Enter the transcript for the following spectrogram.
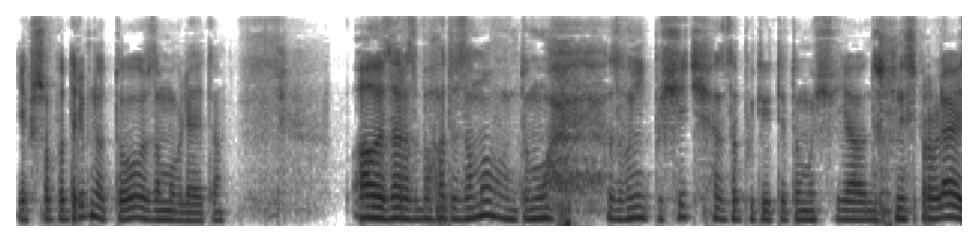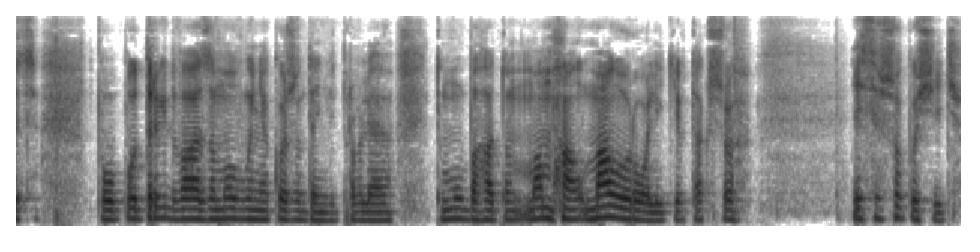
якщо потрібно, то замовляйте. Але зараз багато замовлень, тому дзвоніть, пишіть, запитуйте, тому що я не справляюся. По, по 3-2 замовлення кожен день відправляю. Тому багато, мало, мало роликів. Так що, якщо що, пишіть.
